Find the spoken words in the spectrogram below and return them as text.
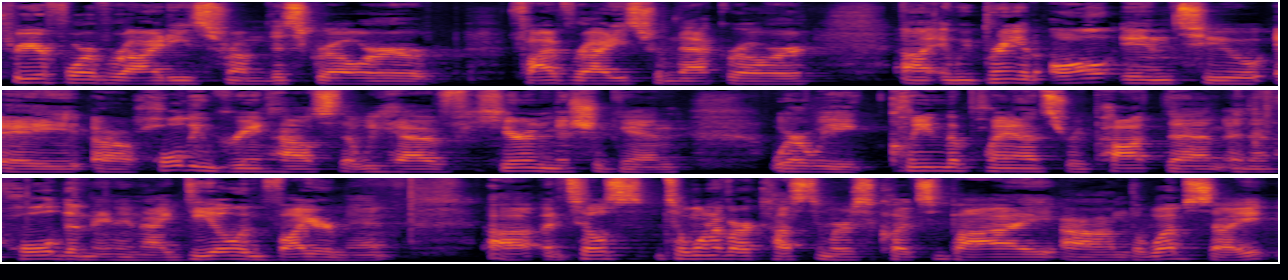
three or four varieties from this grower, five varieties from that grower. Uh, and we bring it all into a uh, holding greenhouse that we have here in Michigan, where we clean the plants, repot them, and then hold them in an ideal environment uh, until until one of our customers clicks buy on the website,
